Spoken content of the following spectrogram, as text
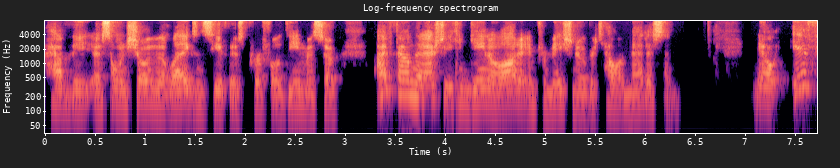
have the uh, someone show them the legs and see if there's peripheral edema. So I've found that actually you can gain a lot of information over telemedicine. Now, if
